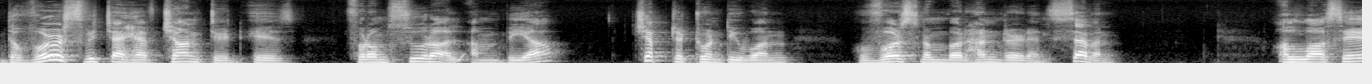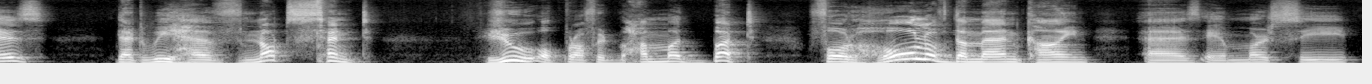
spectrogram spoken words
The verse which I have chanted is from Surah Al Anbiya, chapter 21, verse number 107. Allah says that we have not sent you, O Prophet Muhammad, but for whole of the mankind as a mercy.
